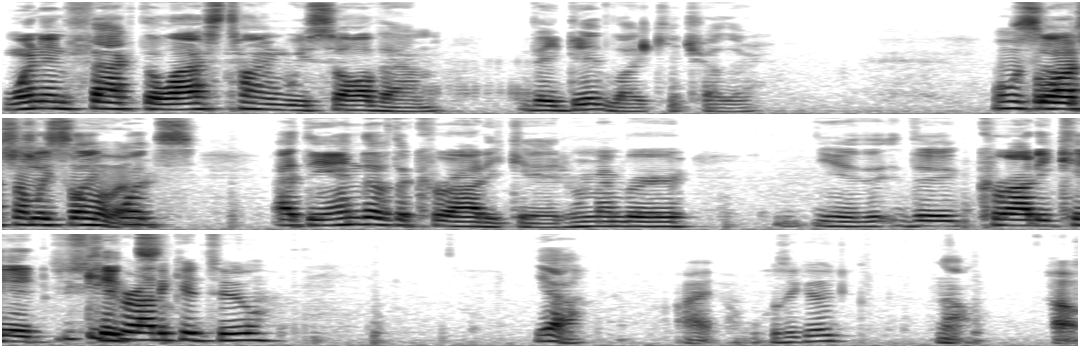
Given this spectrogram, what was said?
When in fact, the last time we saw them, they did like each other. When was so the last time we saw like them? what's at the end of the Karate Kid. Remember, you know, the, the Karate Kid. Did you see kicked- Karate Kid too? Yeah. I was it good? No. Oh.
